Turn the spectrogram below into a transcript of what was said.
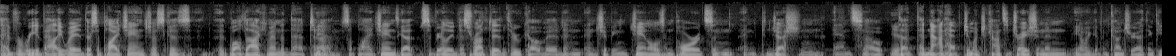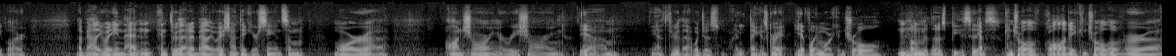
have reevaluated their supply chains just because it's well documented that uh, Yeah. supply chains got severely disrupted through COVID and, and shipping channels and ports and, and congestion. And so Yeah. to, to not have too much concentration in you know a given country, I think people are evaluating that. And, and through that evaluation, I think you're seeing some more uh, onshoring or reshoring. Yeah. Um, you know, through that, which is I think is great. You have way more control over those pieces. Yep. Control of quality, control over uh,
